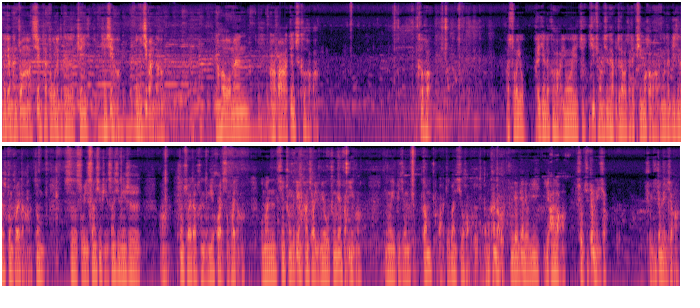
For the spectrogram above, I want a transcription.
有点难装啊，线太多了，这个天天线啊，五 G 版的啊。然后我们啊把电池扣好啊，扣好。所有配件都扣好，因为具体我们现在不知道它的屏幕好不好，因为它毕竟它是重摔的啊，这种是属于三星屏，三星屏是啊重摔的，很容易坏损坏的啊。我们先充个电，看一下有没有充电反应啊，因为毕竟我们刚把主板修好，我们看到充电电流一一安了啊，手机震了一下，手机震了一下啊，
